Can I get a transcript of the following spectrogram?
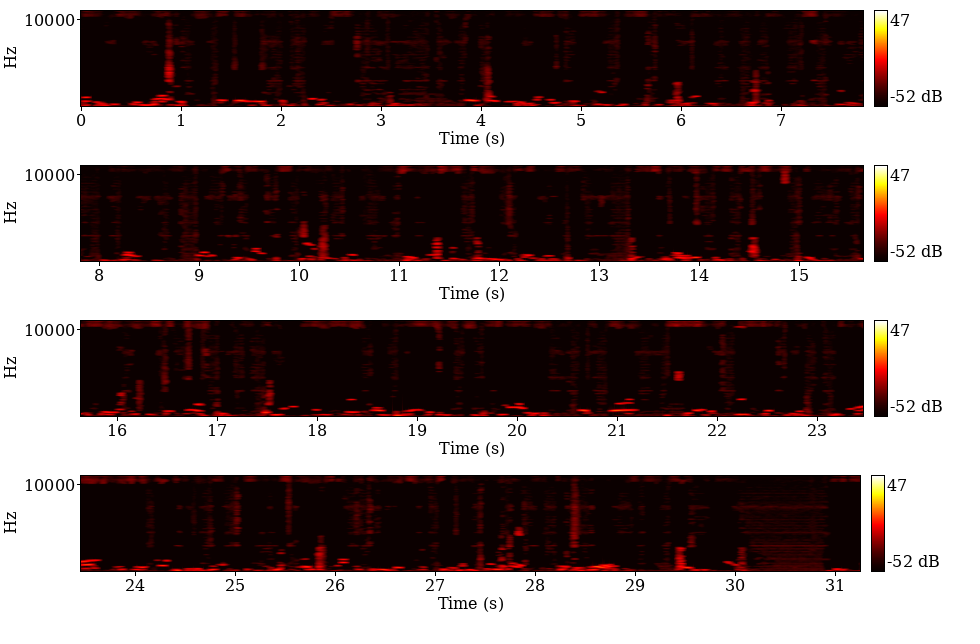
life in life that has a good future for you. And as a life of future, a life that is true to God, that's the kind of spirit that the reverend giving the presence of this world is passing through. And so it is the person, the mindset of praying to the body of earth, church, and culture. The heart is the person, the one who is going to come to Jesus, the kingdom coming up to the world. So you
